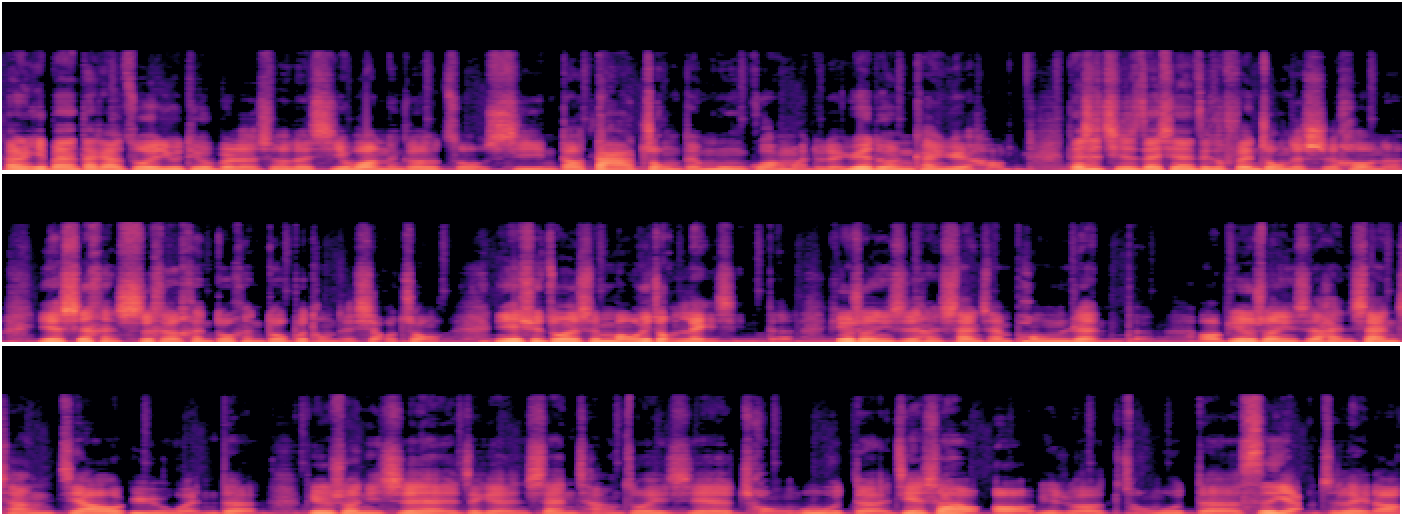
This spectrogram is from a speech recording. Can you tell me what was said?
当然，一般大家做 YouTuber 的时候呢，希望能够走吸引到大众的目光嘛，对不对？越多人看越好。但是其实，在现在这个分众的时候呢，也是很适合很多很多不同的小众。你也许做的是某一种类型的，譬如说你是很擅长烹饪的。哦，譬如说你是很擅长教语文的，譬如说你是这个擅长做一些宠物的介绍哦，譬如说宠物的饲养之类的啊，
